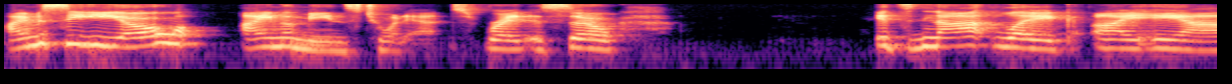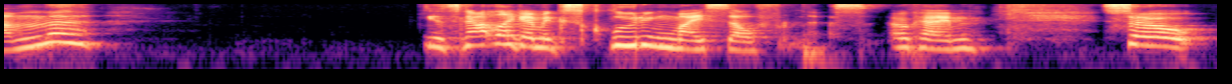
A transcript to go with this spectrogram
I'm a CEO, I'm a means to an end, right? So it's not like I am it's not like I'm excluding myself from this. Okay. So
